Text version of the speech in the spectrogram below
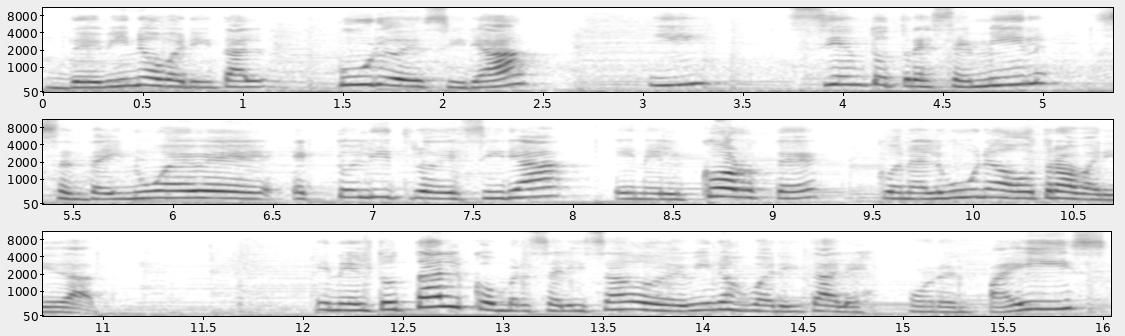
de vino verital puro de Syrah y 113.069 hectolitros de Syrah en el corte con alguna otra variedad. En el total comercializado de vinos varitales por el país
